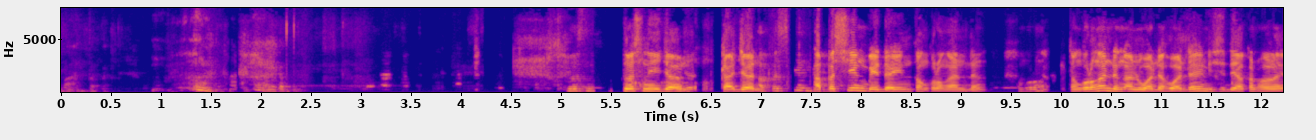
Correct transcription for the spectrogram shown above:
Mantap. Mantap. terus nih, Terus nih John, Kak John, apa sih yang apa sih yang bedain tongkrongan de- tongkrongan? tongkrongan dengan wadah-wadah yang disediakan oleh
